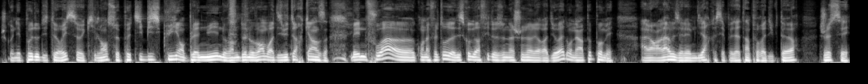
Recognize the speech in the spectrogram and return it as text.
Je connais peu d'auditoristes euh, qui lancent ce petit biscuit en pleine nuit le 22 novembre à 18h15. Mais une fois euh, qu'on a fait le tour de la discographie de The National et Radiohead, on est un peu paumé. Alors là, vous allez me dire que c'est peut-être un peu réducteur. Je sais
